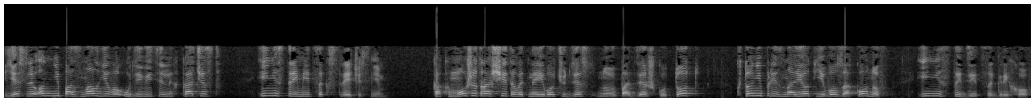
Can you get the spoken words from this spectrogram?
если он не познал его удивительных качеств и не стремится к встрече с ним? Как может рассчитывать на его чудесную поддержку тот, кто не признает его законов и не стыдится грехов?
